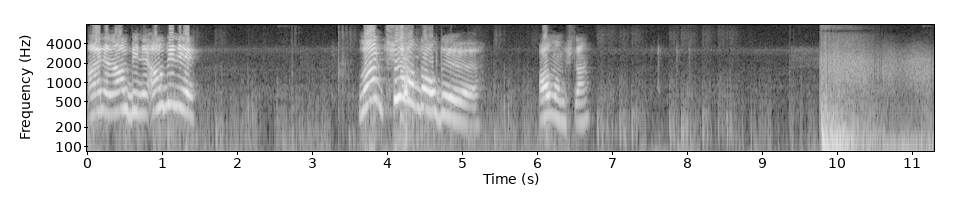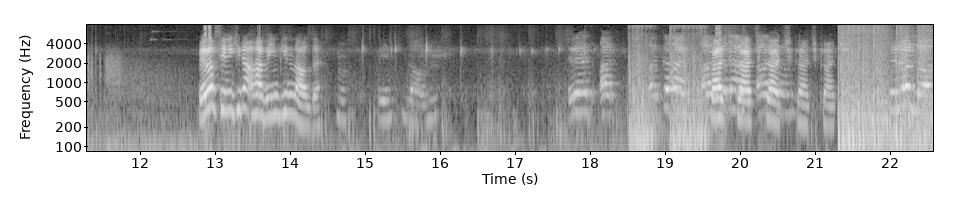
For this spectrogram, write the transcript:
Aynen al beni al beni. Lan şu anda aldı. Almamış lan. Berat seninkini ha benimkini de aldı. Hı. Benimkini de almış. Evet ar arkadaş. Kaç arkadaş, kaç kaç kaç kaç. Helal lan.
